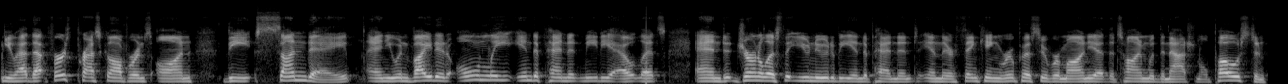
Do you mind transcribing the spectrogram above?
you had that first press conference on the Sunday, and you invited only independent media outlets and journalists that you knew to be independent in their thinking. Rupa Subramanya at the time with the National Post, and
